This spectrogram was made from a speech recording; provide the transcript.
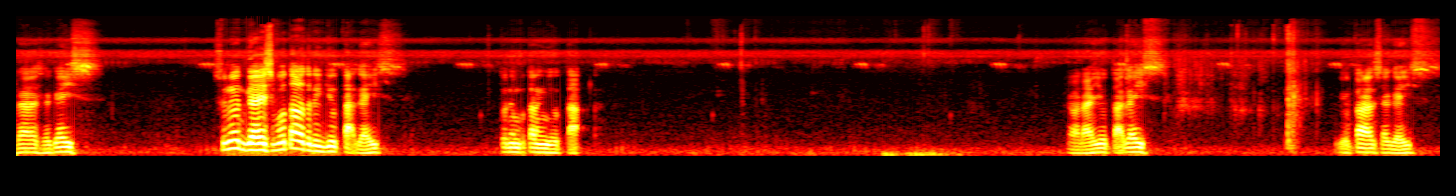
Ada na siya guys. Sunod guys, buta ito ng yuta guys. Ito na buta ng yuta. Na yuta guys. Yuta siya guys.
